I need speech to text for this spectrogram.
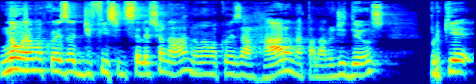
não é uma coisa difícil de selecionar, não é uma coisa rara na palavra de Deus, porque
